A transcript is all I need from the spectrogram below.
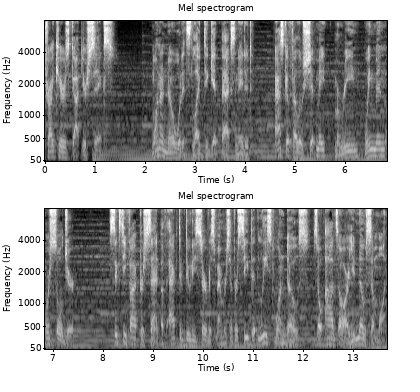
TRICARE's got your six. Want to know what it's like to get vaccinated? Ask a fellow shipmate, Marine, wingman, or soldier. 65% of active duty service members have received at least one dose, so odds are you know someone.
